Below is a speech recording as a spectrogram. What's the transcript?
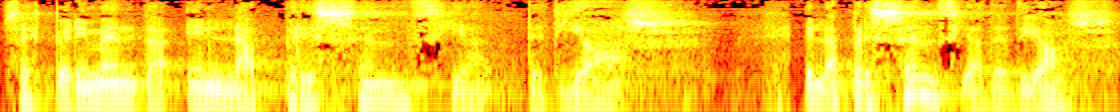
se experimenta en la presencia de Dios, en la presencia de Dios.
